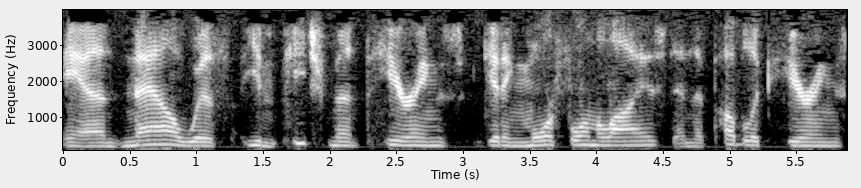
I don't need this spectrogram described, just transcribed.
And now with impeachment hearings getting more formalized and the public hearings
